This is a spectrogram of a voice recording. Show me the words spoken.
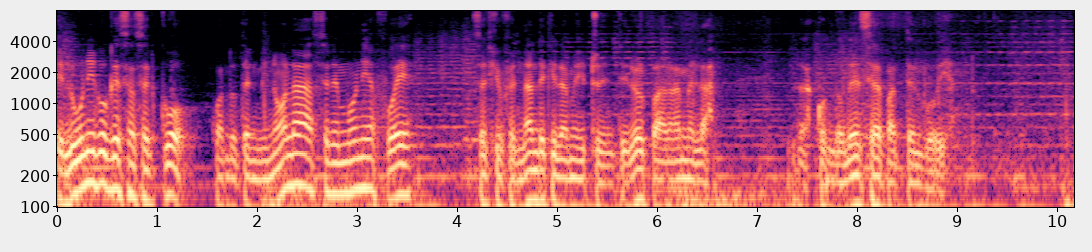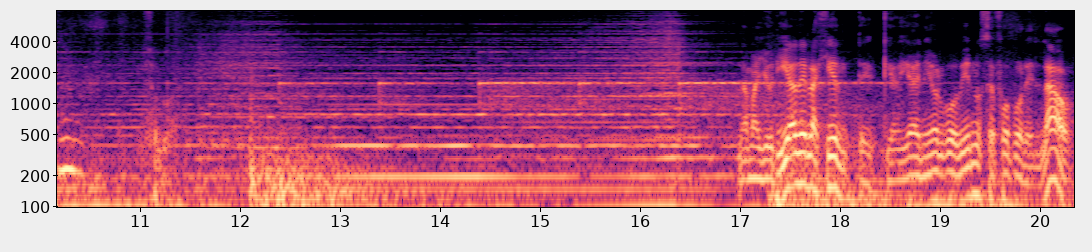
El único que se acercó cuando terminó la ceremonia fue Sergio Fernández, que era ministro del Interior, para darme las, las condolencias de parte del gobierno. La mayoría de la gente que había venido al gobierno se fue por el lado,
